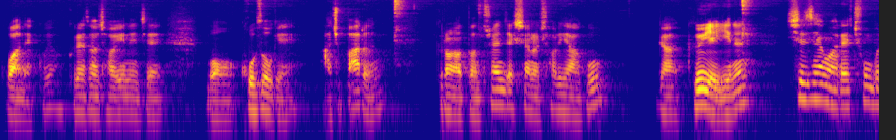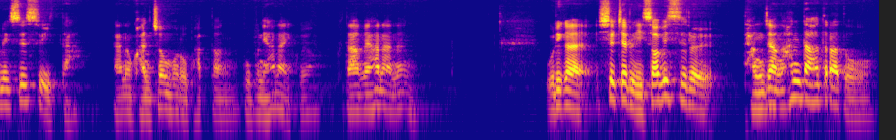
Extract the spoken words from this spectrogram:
고안했고요. 그래서 저희는 이제 뭐 고속에 아주 빠른 그런 어떤 트랜잭션을 처리하고 그러니까 그 얘기는 실생활에 충분히 쓸 수 있다 라는 관점으로 봤던 부분이 하나 있고요. 그 다음에 하나는 우리가 실제로 이 서비스를 당장 한다 하더라도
